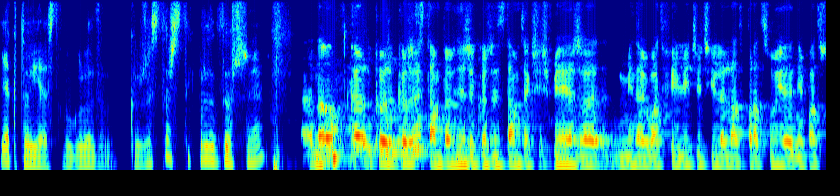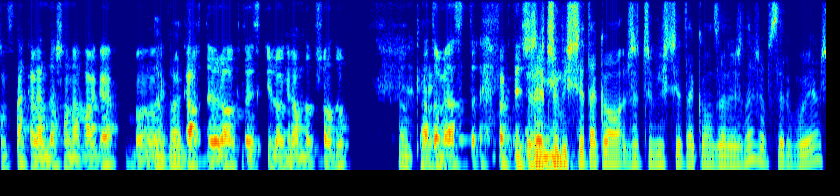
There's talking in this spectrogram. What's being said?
jak to jest w ogóle? Korzystasz z tych produktów, czy nie? No, ko korzystam, pewnie, że korzystam. Tak się śmieję, że mi najłatwiej liczyć, ile lat pracuję, nie patrząc na kalendarz, a na wagę, bo na wagę. każdy rok to jest kilogram do przodu. Okay. Natomiast faktycznie. Rzeczywiście taką, rzeczywiście taką zależność obserwujesz?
